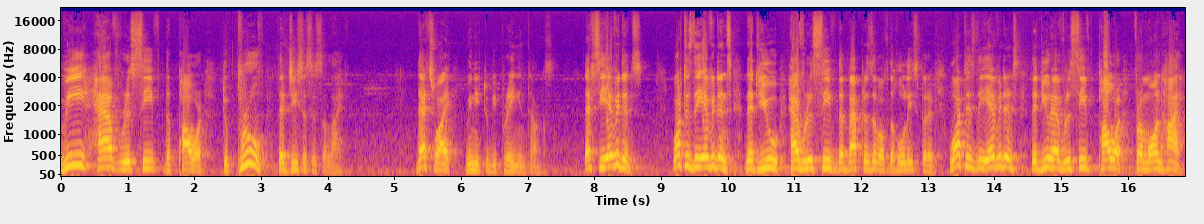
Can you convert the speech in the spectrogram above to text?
we have received the power to prove that Jesus is alive. That's why we need to be praying in tongues. That's the evidence. What is the evidence that you have received the baptism of the Holy Spirit? What is the evidence that you have received power from on high?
